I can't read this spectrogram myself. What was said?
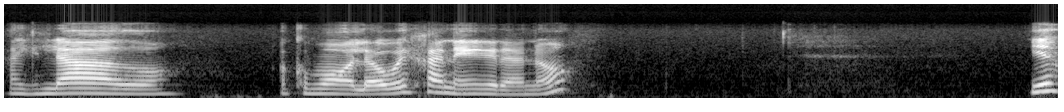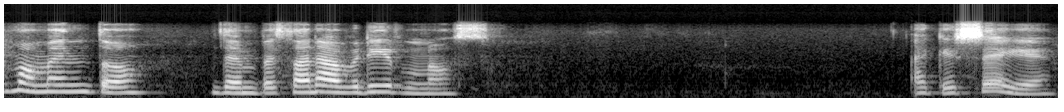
aislado, o como la oveja negra, ¿no? Y es momento de empezar a abrirnos a que llegue,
